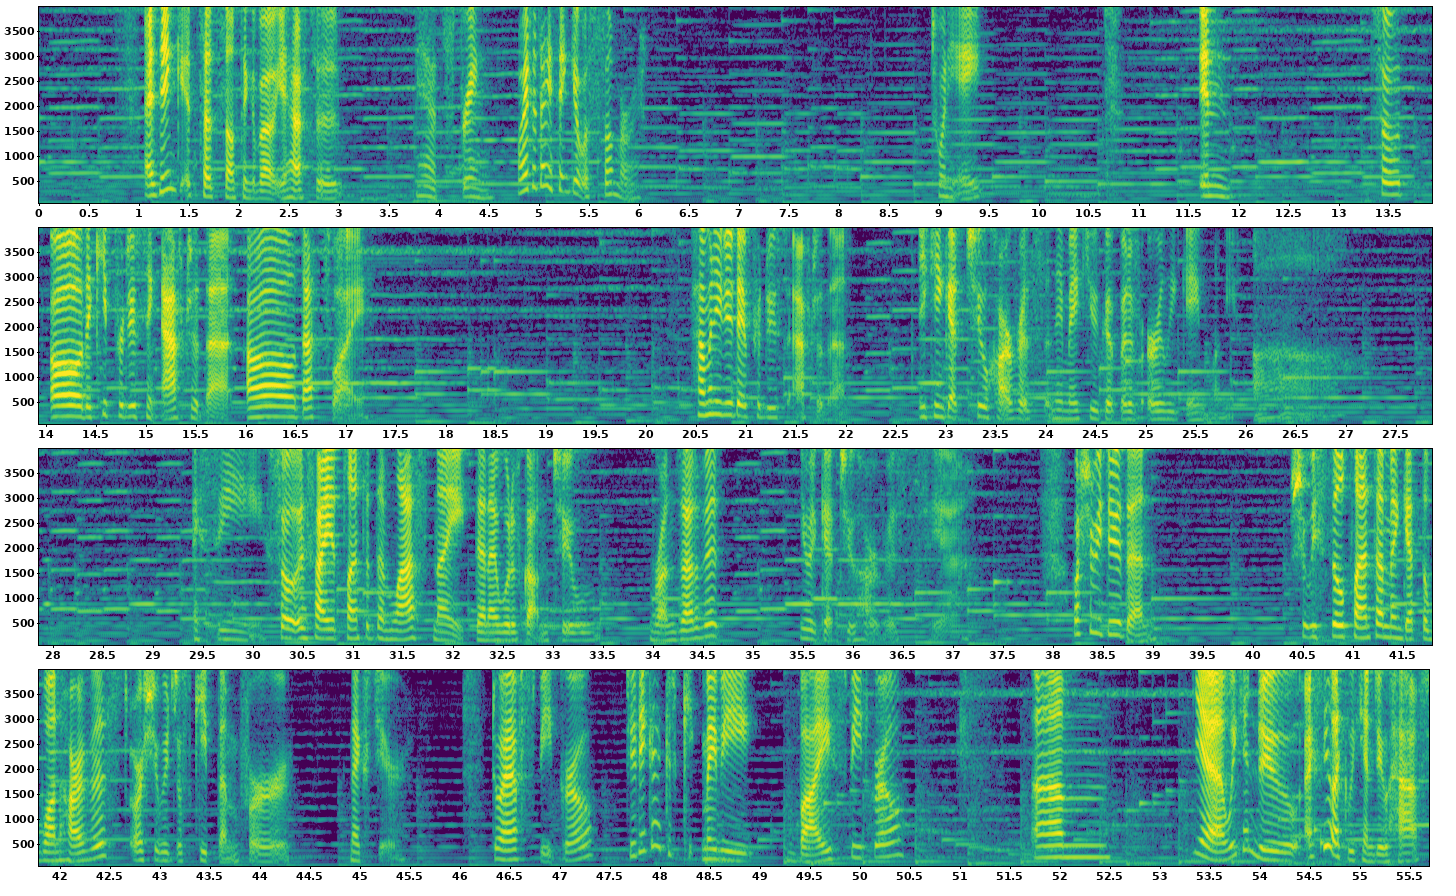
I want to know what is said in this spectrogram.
I think it said something about you have to... Yeah, it's spring. Why did I think it was summer? 28? In... So... Oh, they keep producing after that. Oh, that's why. How many do they produce after that? You can get two harvests and they make you a good bit of early game money. Ah. I see. So if I had planted them last night, then I would have gotten two runs out of it. You would get two harvests, yeah. What should we do then? Should we still plant them and get the one harvest? Or should we just keep them for next year? Do I have speed grow? Do you think I could maybe buy speed grow? Um, yeah, we can do, I feel like we can do half.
